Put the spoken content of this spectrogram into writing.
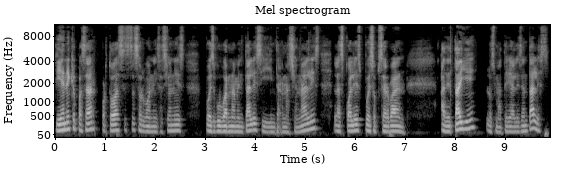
tiene que pasar por todas estas organizaciones pues gubernamentales y internacionales las cuales pues observan a detalle los materiales dentales.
